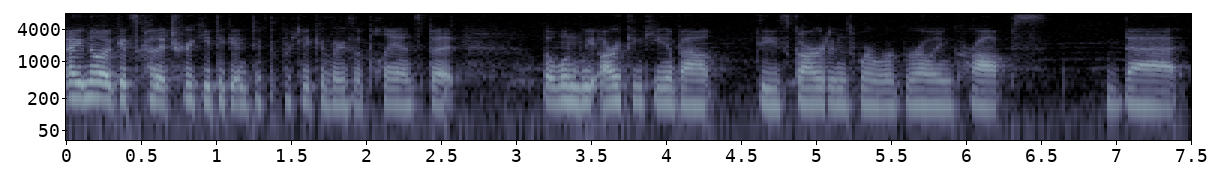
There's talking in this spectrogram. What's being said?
I know it gets kind of tricky to get into the particulars of plants but but when we are thinking about these gardens where we're growing crops that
